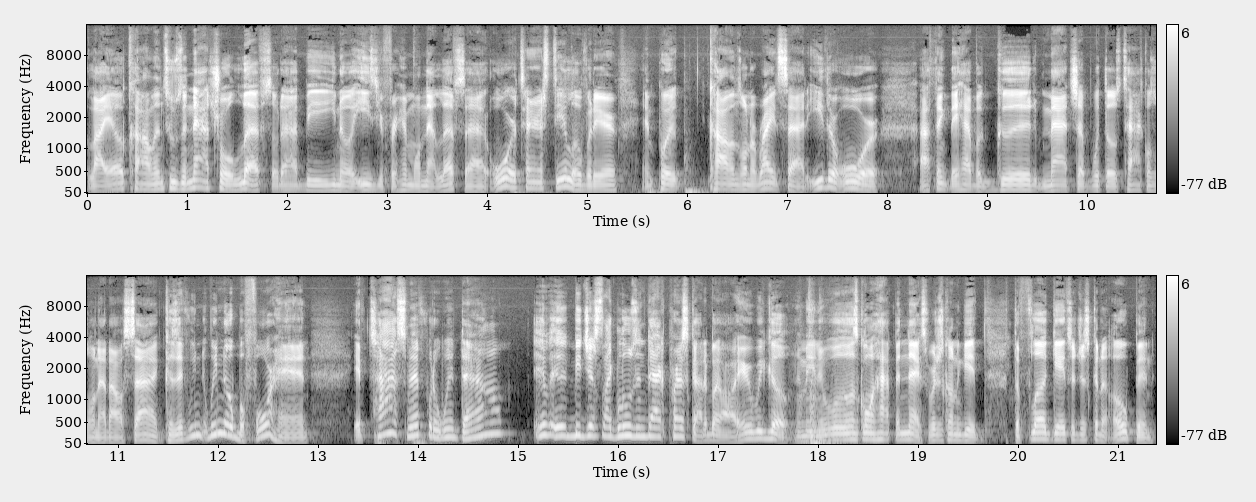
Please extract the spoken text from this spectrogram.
La'el Collins, who's a natural left, so that'd be you know easier for him on that left side, or Terence Steele over there and put Collins on the right side. Either or, I think they have a good matchup with those tackles on that outside. Because if we we know beforehand, if Ty Smith would have went down. It, it'd be just like losing Dak Prescott. Like, oh, here we go. I mean, what's going to happen next? We're just going to get the floodgates are just going to open.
